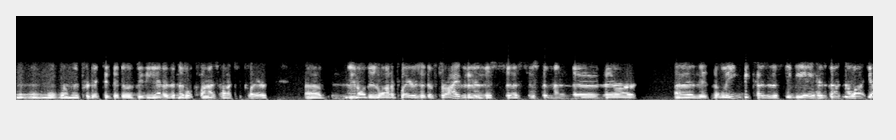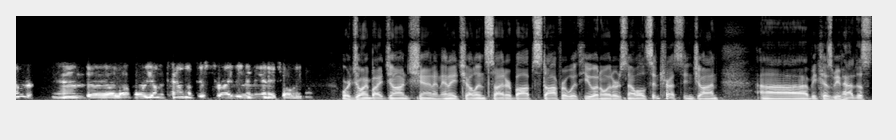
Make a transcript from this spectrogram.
when we predicted that it would be the end of the middle class hockey player, uh, you know, there's a lot of players that have thrived under this uh, system, and uh, there are uh, the, the league because of the CBA has gotten a lot younger, and uh, a lot more young talent is thriving in the NHL right now. We're joined by John Shannon, NHL insider Bob Stauffer with you on. Now, well, it's interesting, John, uh, because we've had this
